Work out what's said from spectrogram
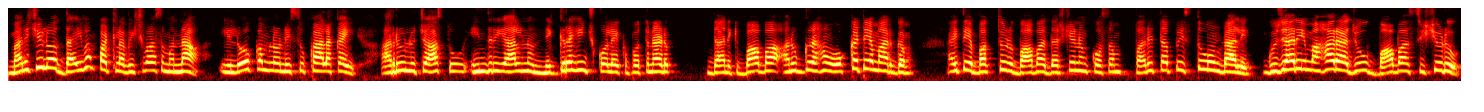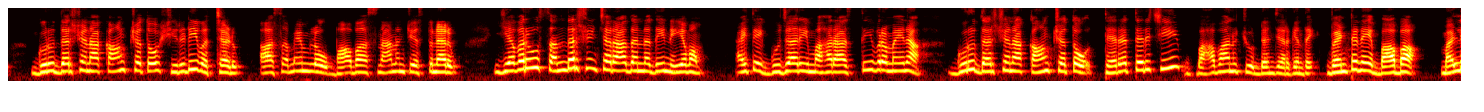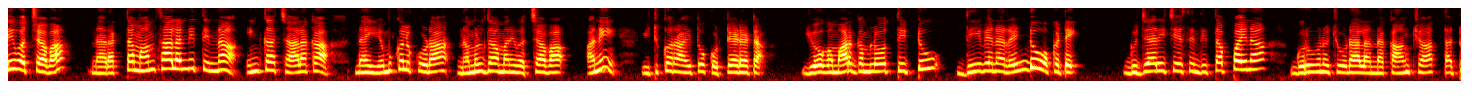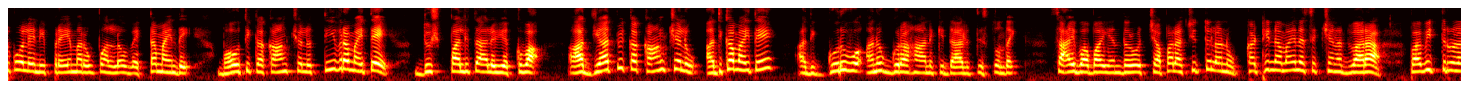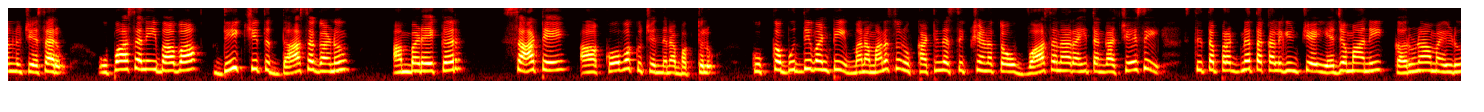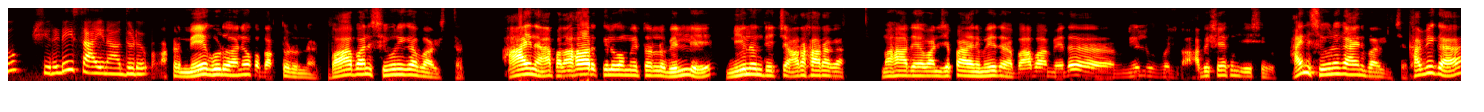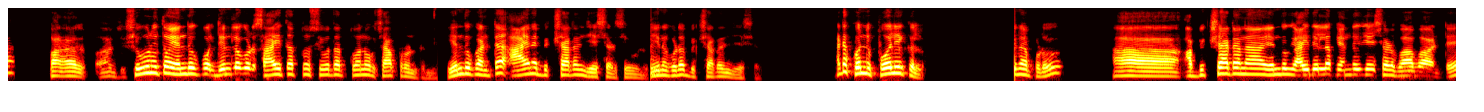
మనిషిలో దైవం పట్ల విశ్వాసమున్న ఈ లోకంలోని సుఖాలకై అర్రులు చాస్తూ ఇంద్రియాలను నిగ్రహించుకోలేకపోతున్నాడు. దానికి బాబా అనుగ్రహం ఒక్కటే మార్గం. అయితే భక్తుడు బాబా దర్శనం కోసం పరితపిస్తూ ఉండాలి. గుజారీ మహారాజు బాబా శిష్యుడు గురు దర్శనాకాంక్షతో షిరిడీ వచ్చాడు. ఆ సమయంలో బాబా స్నానం చేస్తున్నారు. ఎవరూ సందర్శించరాదన్నది నియమం. అయితే గుజారీ మహారాజ్ తీవ్రమైన గురు దర్శన కాంక్షతో తెర తెరిచి బాబాను చూడ్డం జరిగింది. వెంటనే బాబా మళ్ళీ వచ్చావా? నా రక్త మాంసాలన్నీ తిన్నా ఇంకా చాలక నా ఎముకలు కూడా నములుదామని వచ్చావా? అని ఇటుక రాయితో కొట్టాడట. యోగ మార్గంలో తిట్టు దీవెన రెండూ ఒకటే. గుజారీ చేసింది తప్పైనా గురువును చూడాలన్న కాంక్ష తట్టుకోలేని ప్రేమ రూపంలో వ్యక్తమైంది. భౌతిక కాంక్షలు తీవ్రమైతే దుష్ఫలితాలు ఎక్కువ. ఆధ్యాత్మిక కాంక్షలు అధికమైతే అది గురువు అనుగ్రహానికి దారితీస్తుంది. సాయిబాబా ఎందరో చపల చిత్తులను కఠినమైన శిక్షణ ద్వారా పవిత్రులను చేశారు. ఉపాసనీ బాబా దీక్షిత్ దాసగణు అంబడేకర్ సాటే ఆ కోవకు చెందిన భక్తులు. కుక్క బుద్ధి వంటి మన మనసును కఠిన శిక్షణతో వాసనారహితంగా చేసి స్థితప్రజ్ఞత కలిగించే యజమాని కరుణామయుడు షిరిడీ సాయినాథుడు. అక్కడ మేఘుడు అని ఒక భక్తుడు ఉన్నాడు. బాబాని శివునిగా భావిస్తాడు. ఆయన పదహారు కిలోమీటర్లు వెళ్ళి నీళ్ళని తెచ్చి అరహరగా మహాదేవ అని చెప్పి ఆయన మీద బాబా మీద నీళ్ళు అభిషేకం చేసేవాడు ఆయన శివునిగా ఆయన భావించాడు కవిగా శివునితో ఎందుకు దీంట్లో కూడా సాయితత్వం శివతత్వం అని ఒక చాప్టర్ ఉంటుంది. ఎందుకంటే ఆయన భిక్షాటం చేశాడు శివుడు. ఈయన కూడా భిక్షాటం చేశాడు. అంటే కొన్ని పోలికలు. చెప్పినప్పుడు ఆ ఆ భిక్షాటన ఎందుకు ఐదు ఇళ్ళకు ఎందుకు చేశాడు బాబా అంటే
